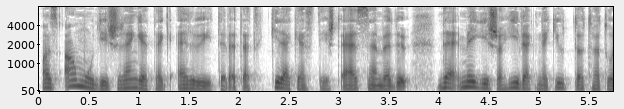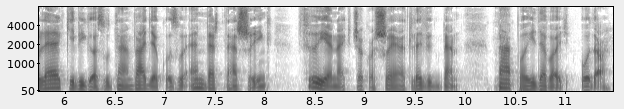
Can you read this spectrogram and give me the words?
az amúgy is rengeteg előítéletet, kirekesztést elszenvedő, de mégis a híveknek juttatható lelki vigaz után vágyakozó embertársaink főjenek csak a saját levükben, pápa ide vagy oda.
